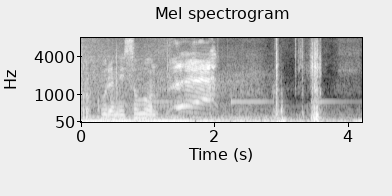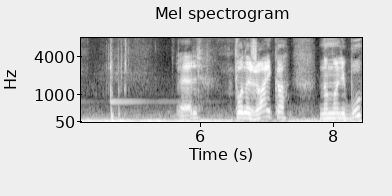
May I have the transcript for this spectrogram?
прокурений салон. Ель. Понижайка на Малібу?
